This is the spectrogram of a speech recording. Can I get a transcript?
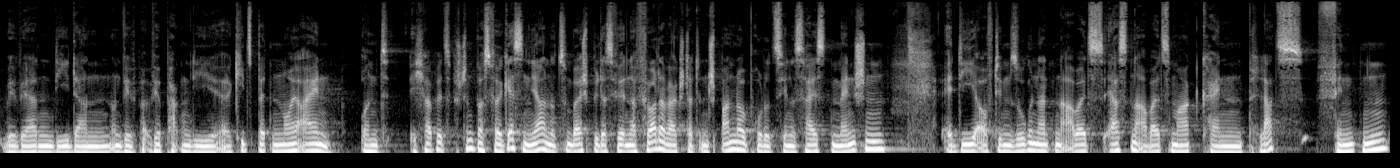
Wir werden die dann und wir, wir packen die äh, Kiezbetten neu ein. Und ich habe jetzt bestimmt was vergessen, ja, nur zum Beispiel, dass wir in der Förderwerkstatt in Spandau produzieren. Das heißt, Menschen, äh, die auf dem sogenannten Arbeits-, ersten Arbeitsmarkt keinen Platz finden,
